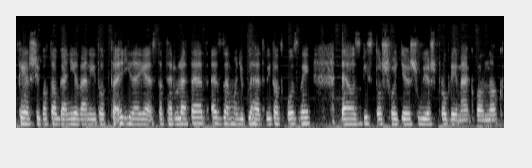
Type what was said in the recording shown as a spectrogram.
félsivataggal nyilvánította egy ideje ezt a területet, ezzel mondjuk lehet vitatkozni, de az biztos, hogy súlyos problémák vannak.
